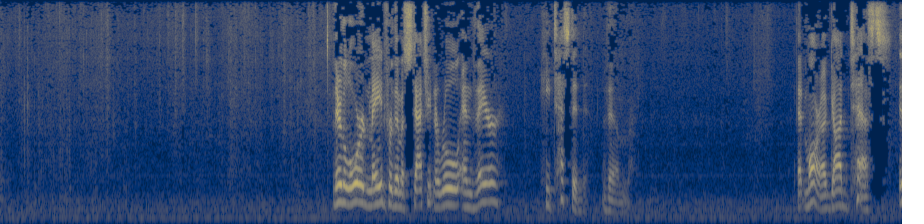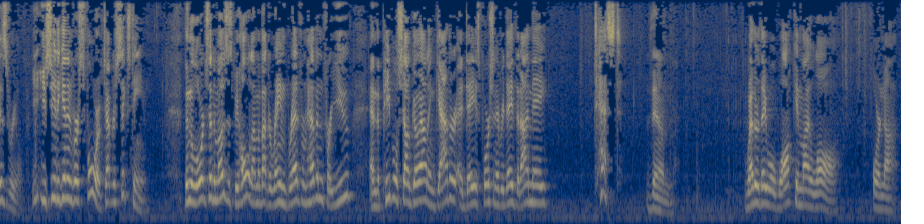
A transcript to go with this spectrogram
There the Lord made for them a statute and a rule, and there he tested them. At Marah, God tests Israel. You, you, see it again in verse 4 of chapter 16. Then the Lord said to Moses, Behold, I'm about to rain bread from heaven for you, and the people shall go out and gather a day's portion every day, that I may test them, whether they will walk in my law or not.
